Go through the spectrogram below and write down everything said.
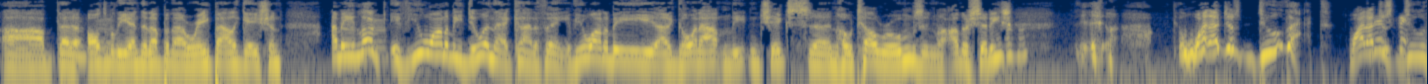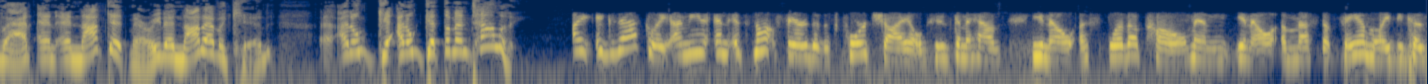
uh, that Mm-hmm. ultimately ended up in a rape allegation. I mean, look, if you want to be doing that kind of thing, if you want to be uh, going out and meeting chicks uh, in hotel rooms in other cities, Mm-hmm. why not just do that? Why not just do that and, and not get married and not have a kid? I don't get I don't get the mentality. I exactly. I mean, and it's not fair to this poor child who's going to have, you know, a split up home and, you know, a messed up family because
